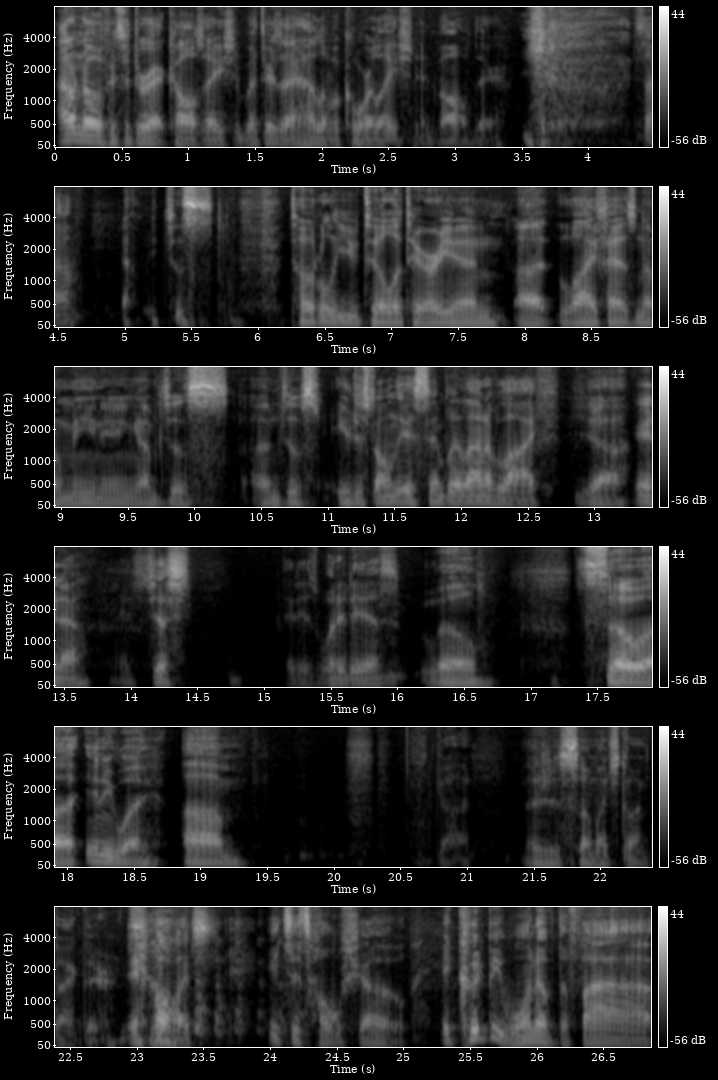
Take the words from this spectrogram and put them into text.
I don't know if it's a direct causation, but there's a hell of a correlation involved there. So just totally utilitarian. Uh, life has no meaning. I'm just, I'm just, you're just on the assembly line of life. yeah. You know, it's just it is what it is. Well, so uh, anyway, um, God, there's just so much to unpack there. Oh, it's it's its whole show. It could be one of the five.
